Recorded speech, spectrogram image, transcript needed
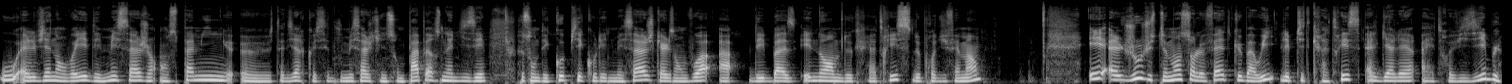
où elles viennent envoyer des messages en spamming, c'est-à-dire que c'est des messages qui ne sont pas personnalisés, ce sont des copier-coller de messages qu'elles envoient à des bases énormes de créatrices de produits faits main Et elle joue justement sur le fait que, bah oui, les petites créatrices, elles galèrent à être visibles.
